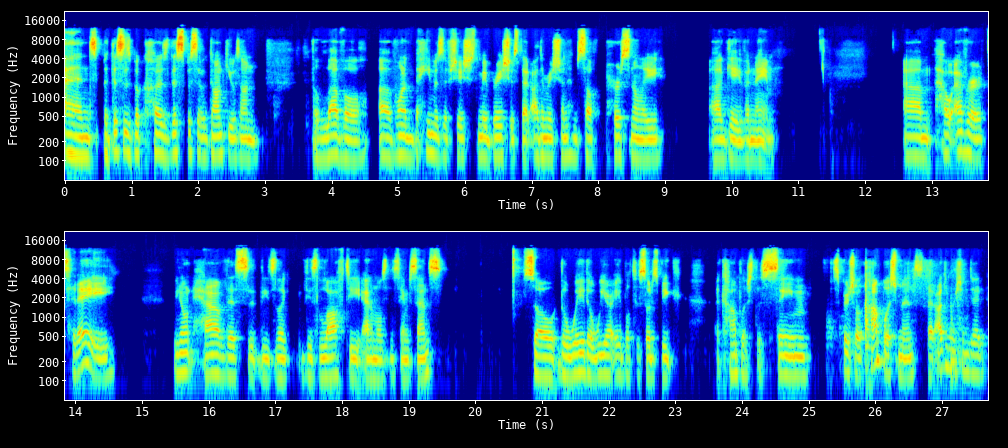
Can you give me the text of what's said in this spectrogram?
And but this is because this specific donkey was on the level of one of the behemoths of Sheshis Mebratius that Adam Rishon himself personally uh, gave a name. Um, however, today we don't have this these like these lofty animals in the same sense. So the way that we are able to, so to speak, accomplish the same spiritual accomplishments that Adam Rishon did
